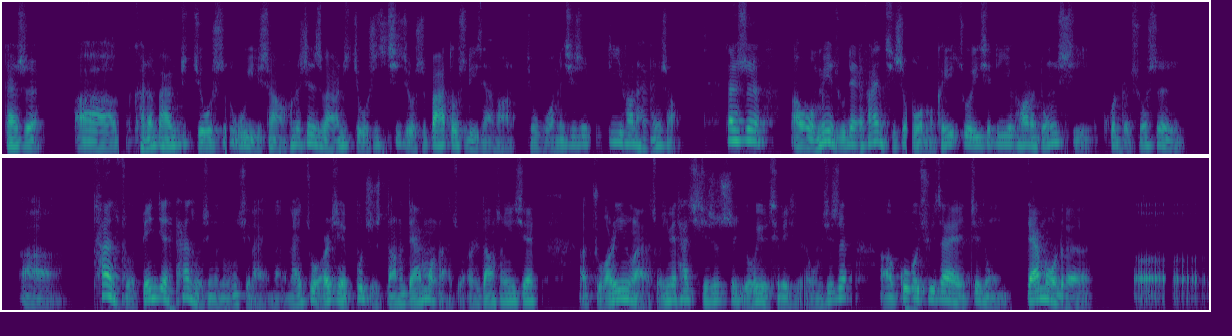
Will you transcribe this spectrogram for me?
但是啊，可能百分之九十五以上，或者甚至百分之九十七、九十八都是第三方的，就我们其实第一方的很少，但是啊，我们也逐渐发现，其实我们可以做一些第一方的东西，或者说是啊。探索边界探索性的东西来来来做，而且不只是当成 demo 来做，而是当成一些呃主要的应用来做，因为它其实是有有其类型的。我们其实啊过去在这种 demo 的呃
